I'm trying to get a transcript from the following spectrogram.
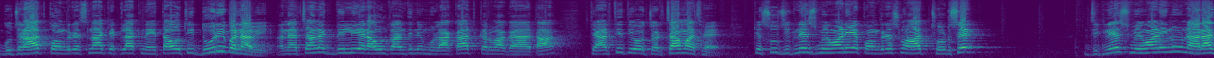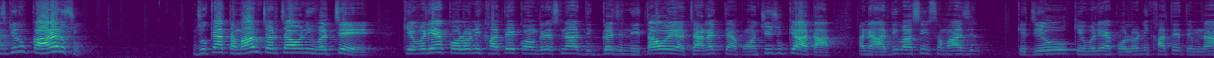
ગુજરાત કોંગ્રેસના કેટલાક નેતાઓથી દૂરી બનાવી અને અચાનક દિલ્હીએ રાહુલ ગાંધીની મુલાકાત કરવા ગયા હતા, ત્યારથી તેઓ ચર્ચામાં છે કે શું જિગ્નેશ મેવાણીએ કોંગ્રેસનો હાથ છોડશે? જિગ્નેશ મેવાણીનું નારાજગીનું કારણ શું? જો કે આ તમામ ચર્ચાઓની વચ્ચે કેવડિયા કોલોની ખાતે કોંગ્રેસના દિગ્ગજ નેતાઓએ અચાનક ત્યાં પહોંચી ચૂક્યા હતા અને આદિવાસી સમાજ કે જેઓ કેવડિયા કોલોની ખાતે તેમના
